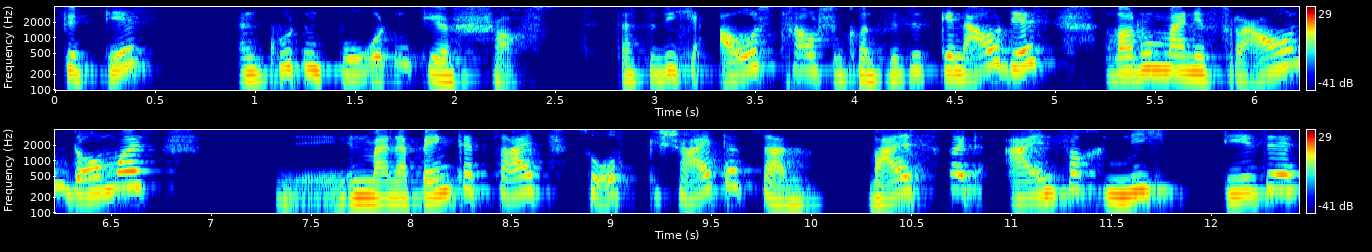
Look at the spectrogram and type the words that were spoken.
für das einen guten Boden dir schaffst, dass du dich austauschen kannst. Das ist genau das, warum meine Frauen damals in meiner Bankerzeit so oft gescheitert sind, weil es halt einfach nicht diese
